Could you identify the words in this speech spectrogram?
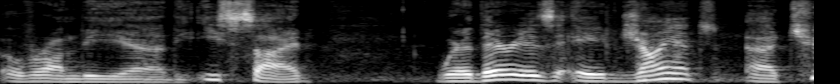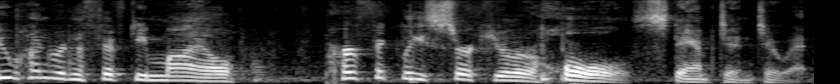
over on the the east side where there is a giant uh, 250 mile perfectly circular hole stamped into it.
